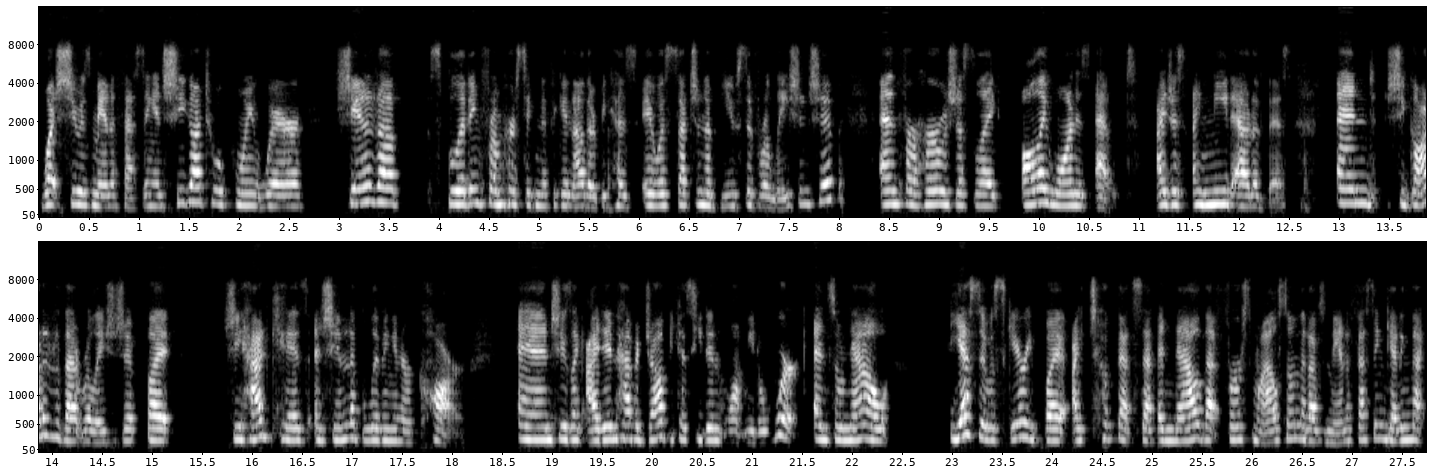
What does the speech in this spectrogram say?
what she was manifesting, and she got to a point where she ended up splitting from her significant other because it was such an abusive relationship. And for her, was just like, all I want is out. I just, I need out of this. And she got out of that relationship, but she had kids and she ended up living in her car. And she's like, I didn't have a job because he didn't want me to work. And so now yes, it was scary, but I took that step. And now that first milestone that I was manifesting, getting that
